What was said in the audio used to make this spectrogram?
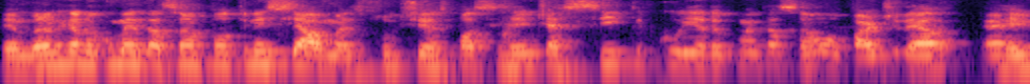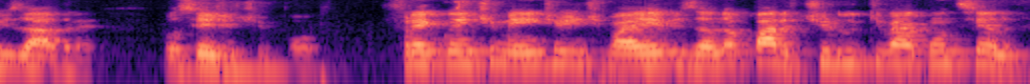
Lembrando que a documentação é ponto inicial, mas o fluxo de resposta incidente é cíclico e a documentação, ou parte dela, é revisada, né? Ou seja, tipo, frequentemente a gente vai revisando a partir do que vai acontecendo.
